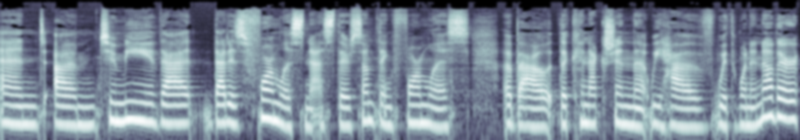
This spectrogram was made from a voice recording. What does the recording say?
And um, to me, that that is formlessness. There's something formless about the connection that we have with one another,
